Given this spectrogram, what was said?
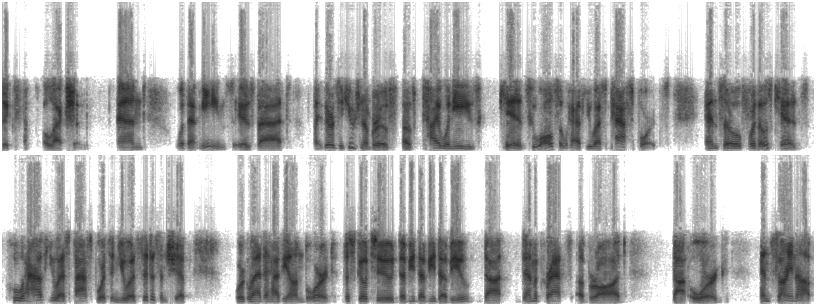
6th election. And what that means is that there's a huge number of, of Taiwanese kids who also have U.S. passports. And so for those kids who have U.S. passports and U.S. citizenship, we're glad to have you on board. Just go to www.democratsabroad.org and sign up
